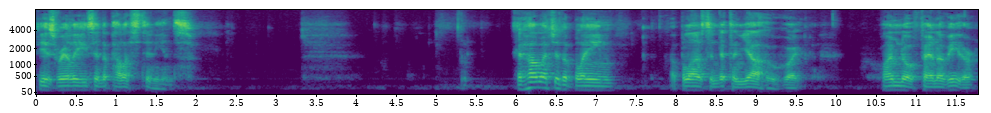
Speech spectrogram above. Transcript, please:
the Israelis and the Palestinians. And how much of the blame belongs to Netanyahu, who, I, who I'm no fan of either?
